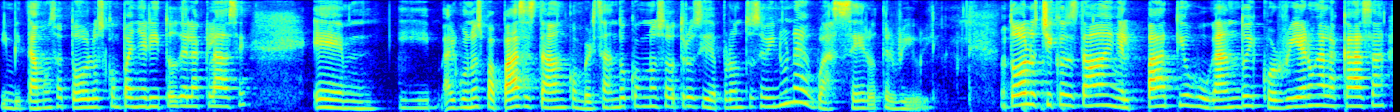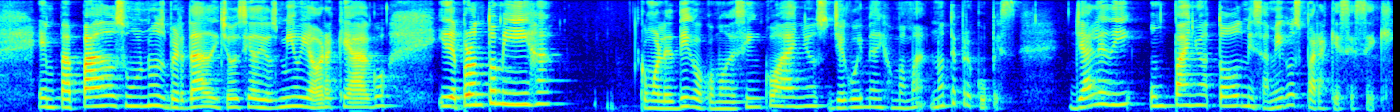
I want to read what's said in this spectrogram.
invitamos a todos los compañeritos de la clase em, y algunos papás estaban conversando con nosotros y de pronto se vino un aguacero terrible. Todos los chicos estaban en el patio jugando y corrieron a la casa empapados unos, ¿verdad? Y yo decía, Dios mío, ¿y ahora qué hago? Y de pronto mi hija como les digo, como de cinco años, llegó y me dijo, mamá, no te preocupes, ya le di un paño a todos mis amigos para que se seque.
